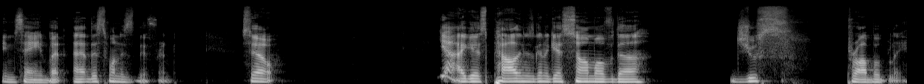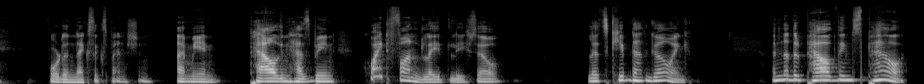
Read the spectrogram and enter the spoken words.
insane, but uh, this one is different. So, yeah, I guess Paladin is gonna get some of the juice probably for the next expansion. I mean, Paladin has been quite fun lately, so let's keep that going. Another Paladin spell.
